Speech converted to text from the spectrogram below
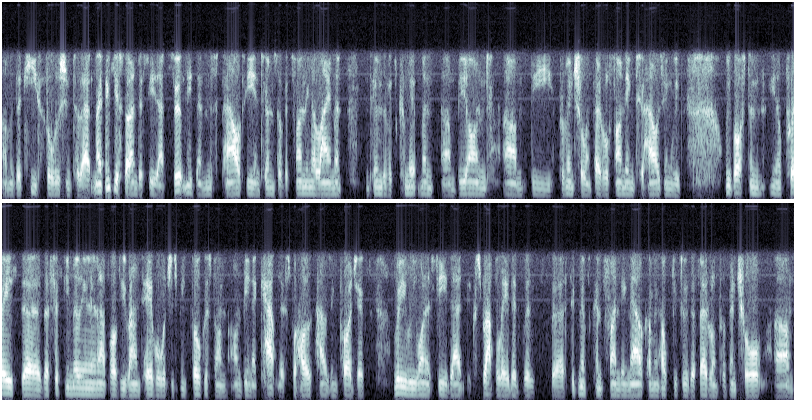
um, is a key solution to that, and I think you're starting to see that. Certainly, the municipality, in terms of its funding alignment, in terms of its commitment um, beyond um, the provincial and federal funding to housing, we've we've often you know praised the the, 50 million in our poverty roundtable, which has been focused on, on being a catalyst for housing projects. Really, we want to see that extrapolated with uh, significant funding now coming hopefully through the federal and provincial um,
